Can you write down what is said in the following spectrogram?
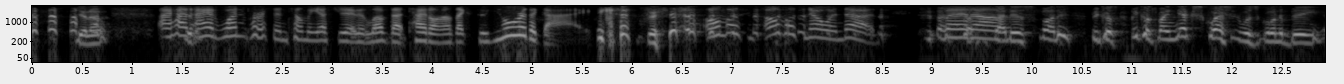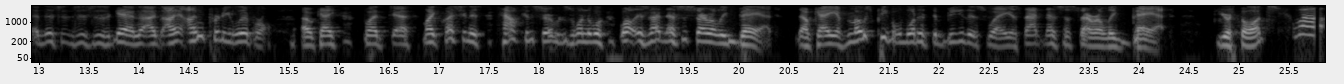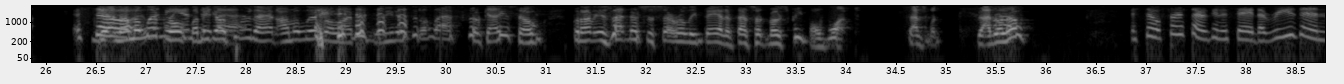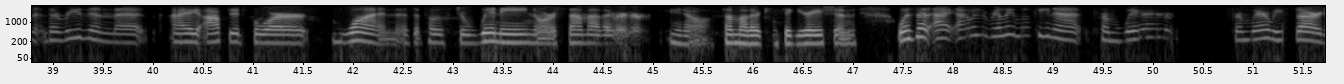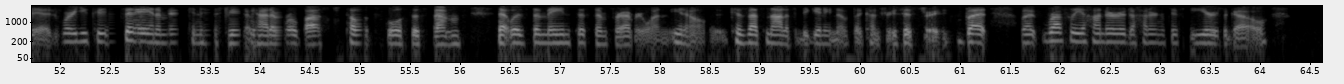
You know? I had I had one person tell me yesterday they loved that title, and I was like, "So you're the guy?" Because almost almost no one does. But, um, that is funny because because my next question was going to be, and this is this is again, I, I I'm pretty liberal, okay, but uh, my question is how conservatives want to. Well, is that necessarily bad? Okay, if most people want it to be this way, is that necessarily bad? Your thoughts? Well, so yeah, and I'm a let me liberal. Let me, go through that. I'm a liberal. I'm leaning to the left. Okay, so but um, is that necessarily bad if that's what most people want? That's what I don't know. so first I was going to say the reason the reason that I opted for one as opposed to winning or some other you know some other configuration was that I, I was really looking at from where from where we started where you could say in American history that we had a robust public school system that was the main system for everyone you know because that's not at the beginning of the country's history but but roughly 100 150 years ago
